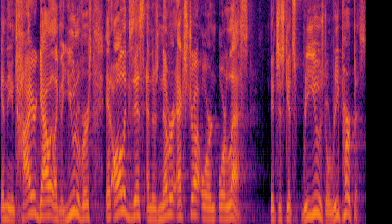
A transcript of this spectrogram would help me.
in the entire galaxy, like the universe, it all exists and there's never extra or, or less. It just gets reused or repurposed.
